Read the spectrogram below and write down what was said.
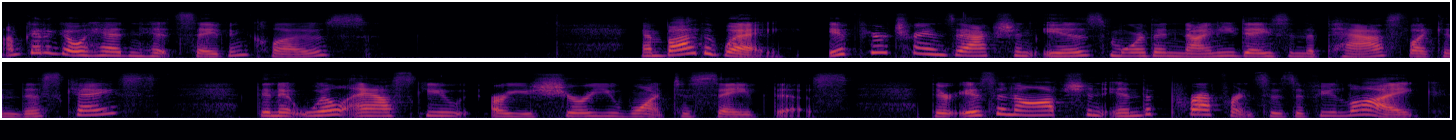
I'm going to go ahead and hit save and close. And by the way, if your transaction is more than 90 days in the past, like in this case, then it will ask you, are you sure you want to save this? There is an option in the preferences, if you like,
